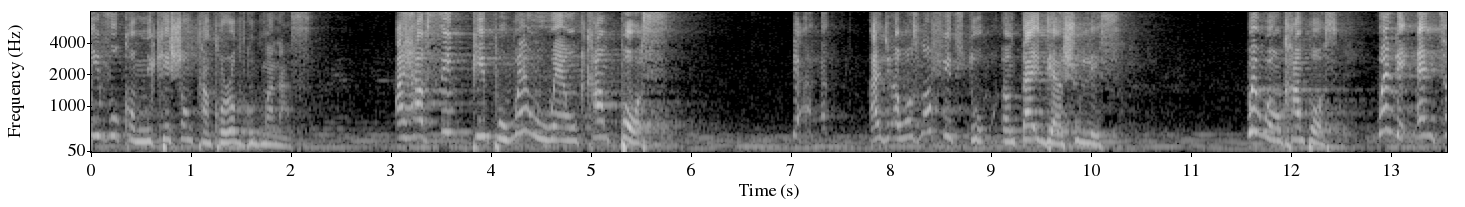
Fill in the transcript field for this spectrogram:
evil communication can corrupt good manners. I have seen people when we were on campus. I, I was not fit to untie their shoelace. When we were on campus, when they enter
